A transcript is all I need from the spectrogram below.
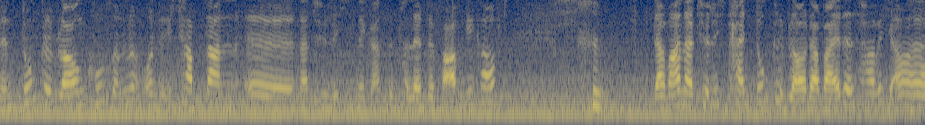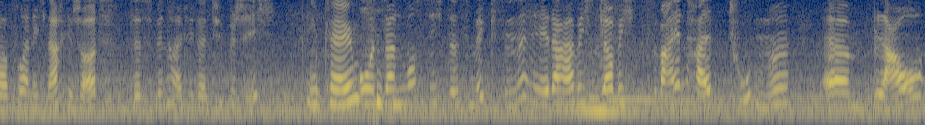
einen dunkelblauen Kuchen und ich habe dann äh, natürlich eine ganze Palette Farben gekauft. Da war natürlich kein dunkelblau dabei, das habe ich aber davor nicht nachgeschaut. Das bin halt wieder typisch ich. Okay. Und dann musste ich das mixen. Hey, da habe ich, glaube ich, zweieinhalb Tuben ähm, blau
